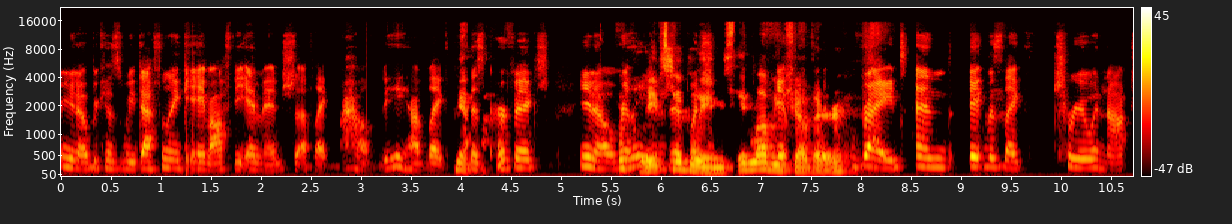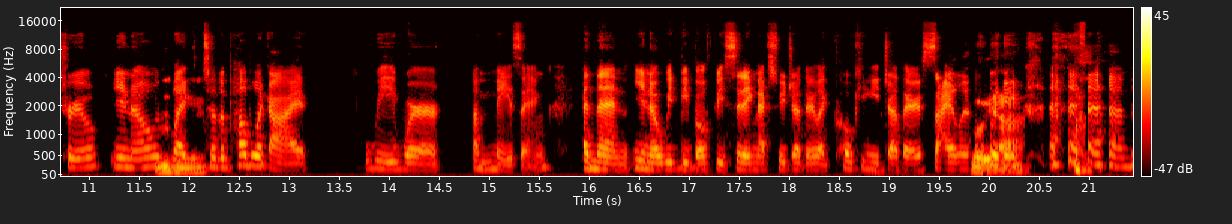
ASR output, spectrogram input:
you know because we definitely gave off the image of like wow they have like yeah. this perfect you know really siblings which, they love each it, other right and it was like true and not true you know mm-hmm. like to the public eye we were amazing and then you know we'd be both be sitting next to each other like poking each other silently oh, yeah. and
